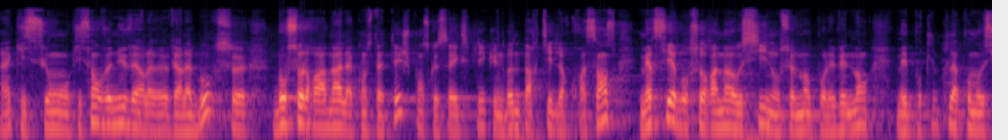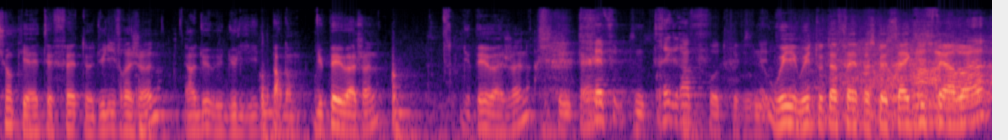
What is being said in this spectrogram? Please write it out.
hein, qui, sont, qui sont venus vers, la bourse. Boursorama l'a constaté, je pense que ça explique une bonne partie de leur croissance. Merci à Boursorama aussi, non seulement pour l'événement, mais pour toute la promotion qui a été faite du jeune, hein, du, pardon, du PEA jeune du PEA jeune. C'est une très, une très, grave faute que vous venez de Oui, faire. oui, tout à fait, parce que ça existait ah, avant. Là,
